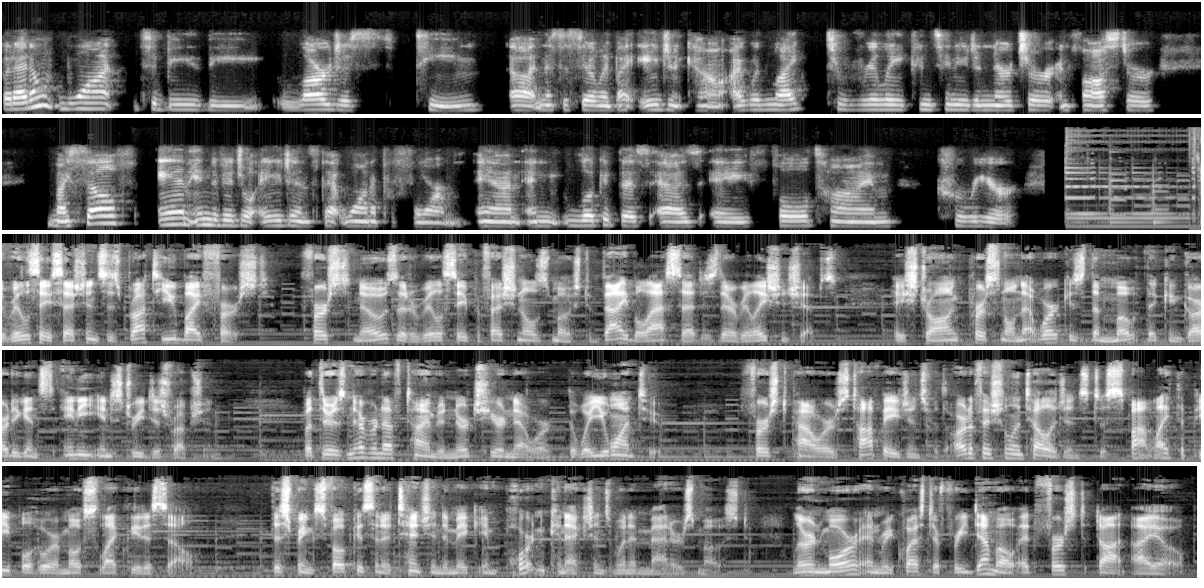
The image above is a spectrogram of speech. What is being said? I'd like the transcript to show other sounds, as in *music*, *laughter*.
but I don't want to be the largest team uh, necessarily by agent count. I would like to really continue to nurture and foster myself and individual agents that want to perform and and look at this as a full-time career. The Real Estate Sessions is brought to you by First. First knows that a real estate professional's most valuable asset is their relationships. A strong personal network is the moat that can guard against any industry disruption. But there's never enough time to nurture your network the way you want to. First powers top agents with artificial intelligence to spotlight the people who are most likely to sell. This brings focus and attention to make important connections when it matters most. Learn more and request a free demo at first.io.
